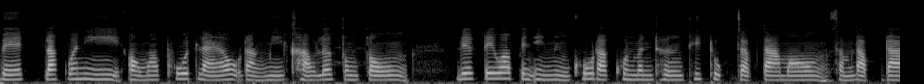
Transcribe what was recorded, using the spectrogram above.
เบสลักวณีออกมาพูดแล้วหลังมีข่าวเลิกตรงๆ เรียกได้ว่าเป็นอีกหนึ่งคู่รักคนบันเทิงที่ถูกจับตามองสำหรับดา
